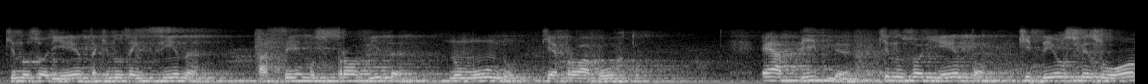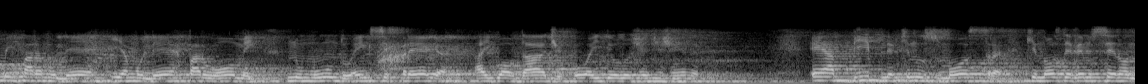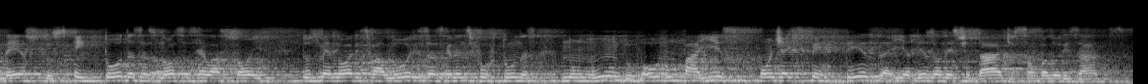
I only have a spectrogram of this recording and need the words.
que nos orienta, que nos ensina a sermos pró-vida no mundo que é pró-aborto. É a Bíblia que nos orienta que Deus fez o homem para a mulher e a mulher para o homem no mundo em que se prega a igualdade ou a ideologia de gênero. É a Bíblia que nos mostra que nós devemos ser honestos em todas as nossas relações, dos menores valores às grandes fortunas, num mundo ou num país onde a esperteza e a desonestidade são valorizadas.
